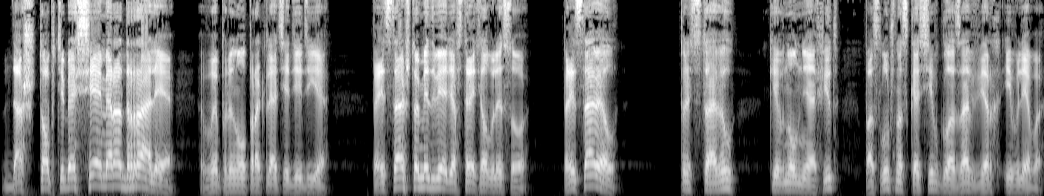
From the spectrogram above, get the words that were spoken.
«Да чтоб тебя семеро драли!» — выплюнул проклятие Дидье. «Представь, что медведя встретил в лесу. Представил?» «Представил», — кивнул неофит, послушно скосив глаза вверх и влево.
